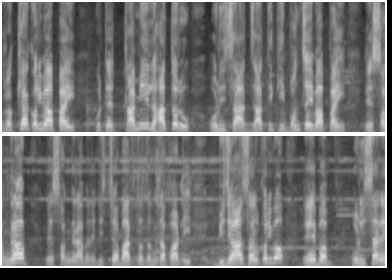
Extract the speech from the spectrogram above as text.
ରକ୍ଷା କରିବା ପାଇଁ ଗୋଟେ ତାମିଲ ହାତରୁ ଓଡ଼ିଶା ଜାତିକି ବଞ୍ଚାଇବା ପାଇଁ ଏ ସଂଗ୍ରାମ ଏ ସଂଗ୍ରାମରେ ନିଶ୍ଚୟ ଭାରତୀୟ ଜନତା ପାର୍ଟି ବିଜୟ ହାସଲ କରିବ ଏବଂ ଓଡ଼ିଶାରେ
